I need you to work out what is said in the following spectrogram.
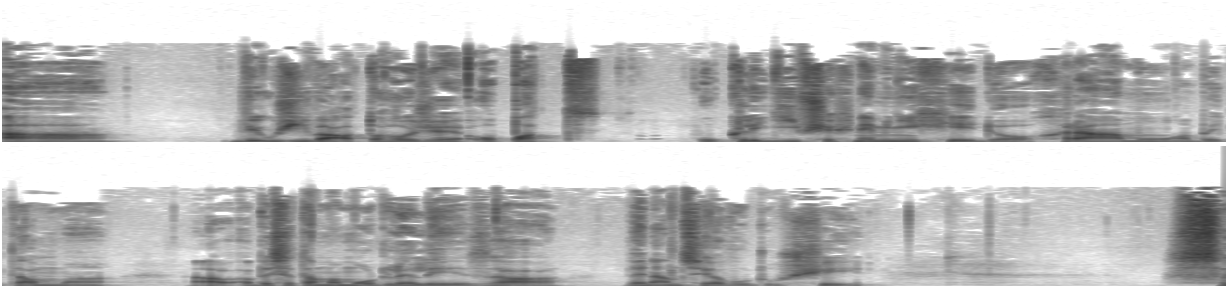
a využívá toho, že opat uklidí všechny mnichy do chrámu, aby, tam, aby se tam modlili za Venanciovu duši. S,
